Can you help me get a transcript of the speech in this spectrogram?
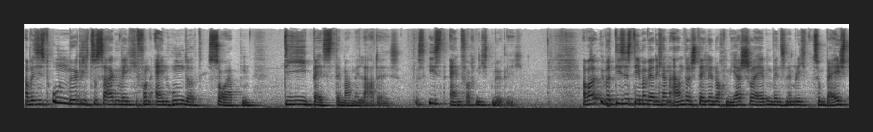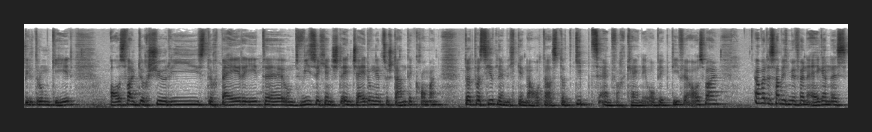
aber es ist unmöglich zu sagen, welche von 100 Sorten die beste Marmelade ist. Das ist einfach nicht möglich. Aber über dieses Thema werde ich an anderer Stelle noch mehr schreiben, wenn es nämlich zum Beispiel darum geht, Auswahl durch Jurys, durch Beiräte und wie solche Entscheidungen zustande kommen. Dort passiert nämlich genau das. Dort gibt es einfach keine objektive Auswahl. Aber das habe ich mir für ein eigenes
